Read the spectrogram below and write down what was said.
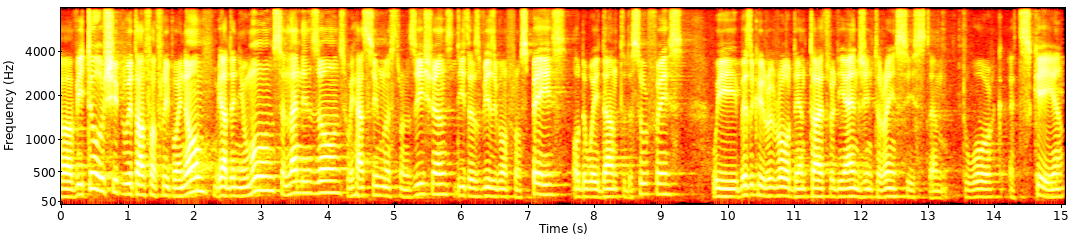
uh, V2 shipped with Alpha 3.0. We had the new moons and landing zones. We had seamless transitions, details visible from space all the way down to the surface. We basically rewrote the entire 3D engine terrain system to work at scale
